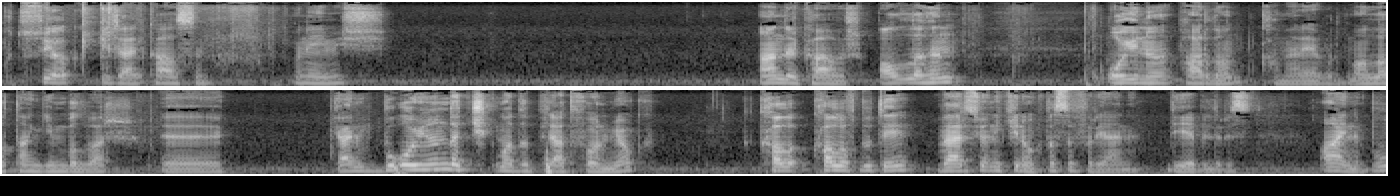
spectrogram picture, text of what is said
Kutusu yok. Güzel kalsın. Bu neymiş? Undercover. Allah'ın oyunu pardon kameraya vurdum. Allah'tan gimbal var. Ee, yani bu oyunun da çıkmadığı platform yok. Call, of Duty versiyon 2.0 yani diyebiliriz. Aynı. Bu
